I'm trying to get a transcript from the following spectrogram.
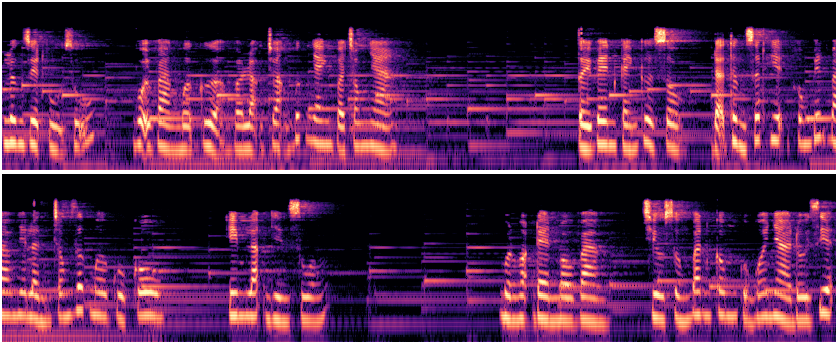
Lương Duyệt ủ rũ, vội vàng mở cửa và loạn trọng bước nhanh vào trong nhà. Tới bên cánh cửa sổ, đã từng xuất hiện không biết bao nhiêu lần trong giấc mơ của cô, im lặng nhìn xuống. Một ngọn đèn màu vàng chiếu xuống ban công của ngôi nhà đối diện.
